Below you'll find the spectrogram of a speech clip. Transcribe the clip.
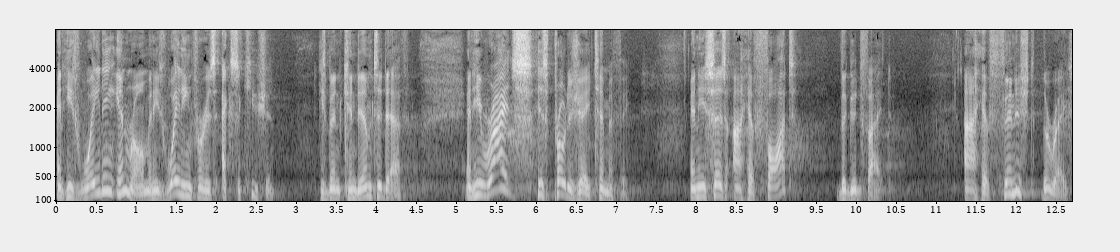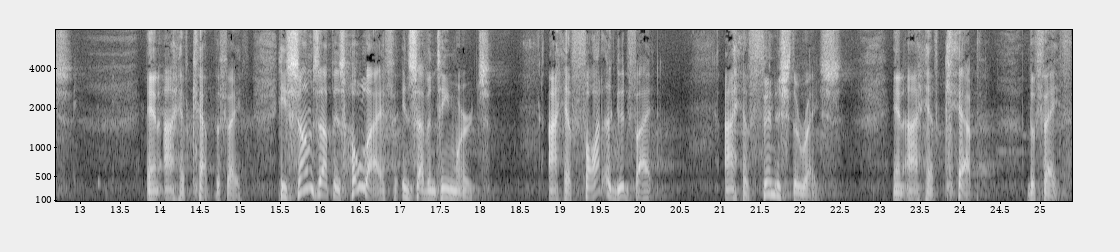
and he's waiting in Rome and he's waiting for his execution. He's been condemned to death. And he writes his protege, Timothy, and he says, I have fought the good fight. I have finished the race and I have kept the faith. He sums up his whole life in 17 words I have fought a good fight, I have finished the race, and I have kept the faith.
